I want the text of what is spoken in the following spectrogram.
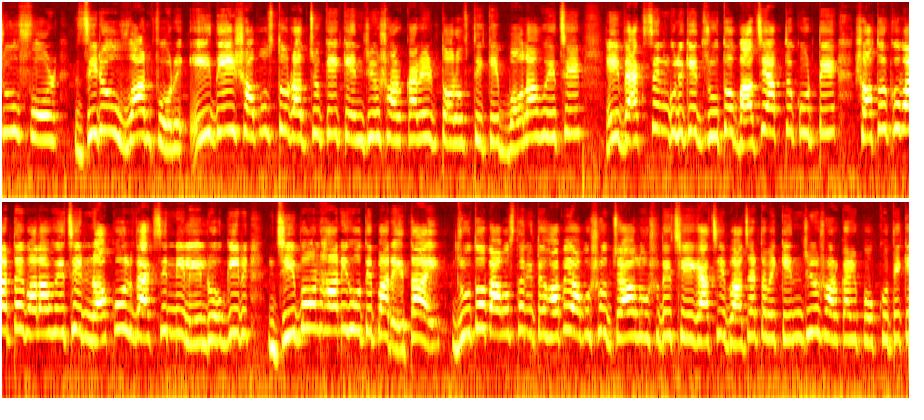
two four zero one four এই দিয়ে সমস্ত রাজ্যকে কেন্দ্রীয় সরকারের তরফ থেকে বলা হয়েছে, এই ভ্যাকসিনগুলিকে দ্রুত বাজেয়াপ্ত করতে সতর্কবার্তায় বলা হয়েছে, নকল ভ্যাকসিন নিলে রোগীর জীবনহানি হতে পারে, তাই দ্রুত ব্যবস্থা নিতে হবে। অবশ্য জাল ওষুধে ছেয়ে গেছে বাজার, তবে কেন্দ্রীয় সরকারের পক্ষ থেকে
